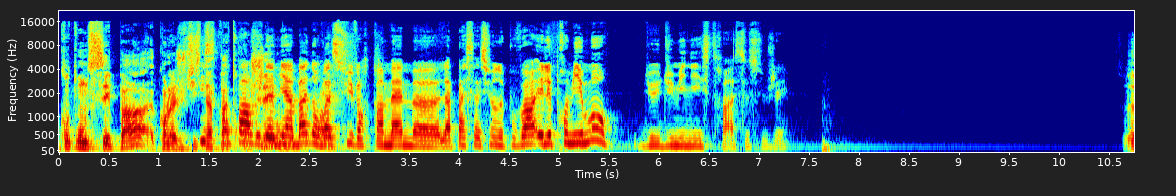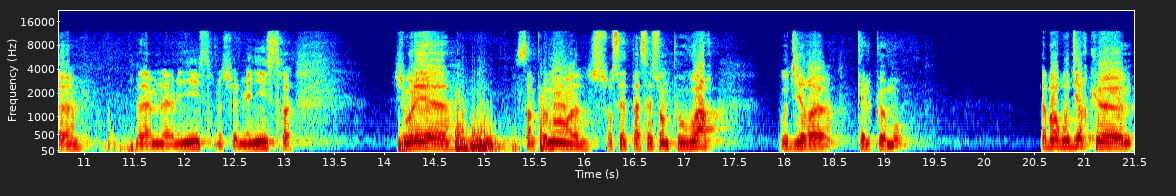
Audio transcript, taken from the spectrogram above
quand on ne sait pas, quand la justice n'a pas tranché. On parle de Damien Abad, on, va suivre quand même euh, la passation de pouvoir et les premiers mots du, ministre à ce sujet. Euh, Madame la ministre, Monsieur le ministre, je voulais euh, simplement, euh, sur cette passation de pouvoir, vous dire euh, quelques mots. D'abord, vous dire que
